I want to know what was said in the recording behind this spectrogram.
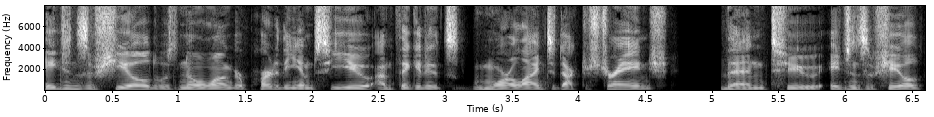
Agents of S.H.I.E.L.D. was no longer part of the MCU, I'm thinking it's more aligned to Doctor Strange than to Agents of S.H.I.E.L.D.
